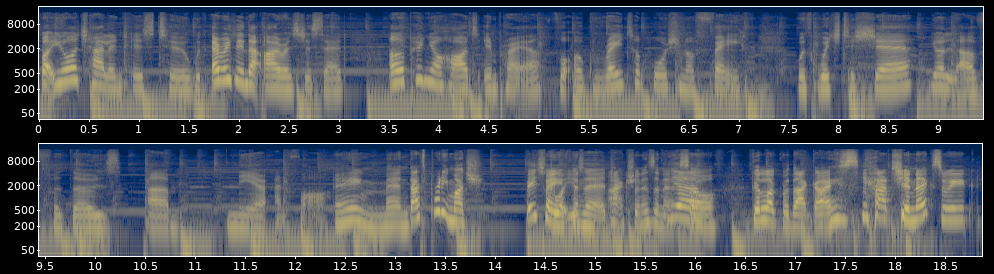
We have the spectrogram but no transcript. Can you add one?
But your challenge is to, with everything that Iris just said, open your heart in prayer for a greater portion of faith with which to share your love for those um, near and far. Amen. That's pretty much Basically, what you said. action, isn't it? Yeah. So good luck with that, guys. Catch you next week.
